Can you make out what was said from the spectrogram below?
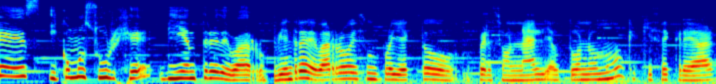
¿Qué es y cómo surge Vientre de Barro? Vientre de Barro es un proyecto personal y autónomo que quise crear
